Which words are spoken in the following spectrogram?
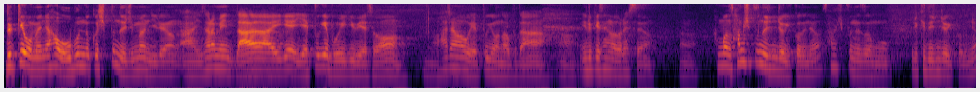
늦게 오면요 한 5분 늦고 10분 늦으면 이래요. 아 이 사람이 나에게 예쁘게 보이기 위해서 어, 화장하고 예쁘게 오나 보다. 어, 이렇게 생각을 했어요. 어, 한번 30분 늦은 적 있거든요. 30분에서 뭐 이렇게 늦은 적 있거든요.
